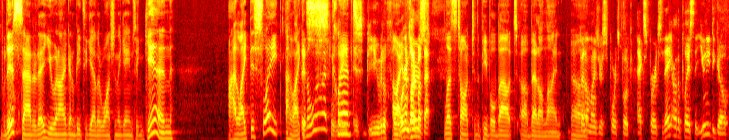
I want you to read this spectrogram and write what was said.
This Saturday, you and I are going to be together watching the games again. I like this slate. I like it a this lot, slate Clint. is beautiful. Right, We're going to talk about that. Let's talk to the people about uh, Bet Online. Uh, BetOnline's your sportsbook experts. They are the place that you need to go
